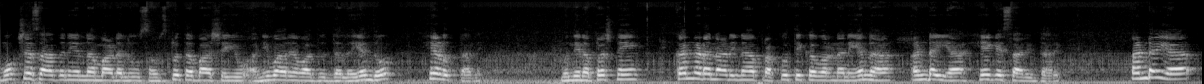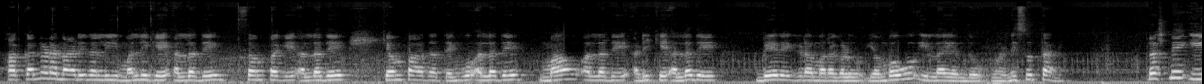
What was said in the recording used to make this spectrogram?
ಮೋಕ್ಷ ಸಾಧನೆಯನ್ನ ಮಾಡಲು ಸಂಸ್ಕೃತ ಭಾಷೆಯು ಅನಿವಾರ್ಯವಾದುದಲ್ಲ ಎಂದು ಹೇಳುತ್ತಾನೆ. ಮುಂದಿನ ಪ್ರಶ್ನೆ, ಕನ್ನಡ ನಾಡಿನ ಪ್ರಾಕೃತಿಕ ವರ್ಣನೆಯನ್ನ ಅಂಡಯ್ಯ ಹೇಗೆ ಸಾರಿದ್ದಾರೆ? ಅಂಡಯ್ಯ ಆ ಕನ್ನಡ ನಾಡಿನಲ್ಲಿ ಮಲ್ಲಿಗೆ ಅಲ್ಲದೆ, ಸಂಪಗೆ ಅಲ್ಲದೆ, ಕೆಂಪಾದ ತೆಂಗು ಅಲ್ಲದೆ, ಮಾವು ಅಲ್ಲದೆ, ಅಡಿಕೆ ಅಲ್ಲದೆ ಬೇರೆ ಗಿಡ ಮರಗಳು ಎಂಬವೂ ಇಲ್ಲ ಎಂದು ವರ್ಣಿಸುತ್ತಾನೆ. ಪ್ರಶ್ನೆ ಈ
